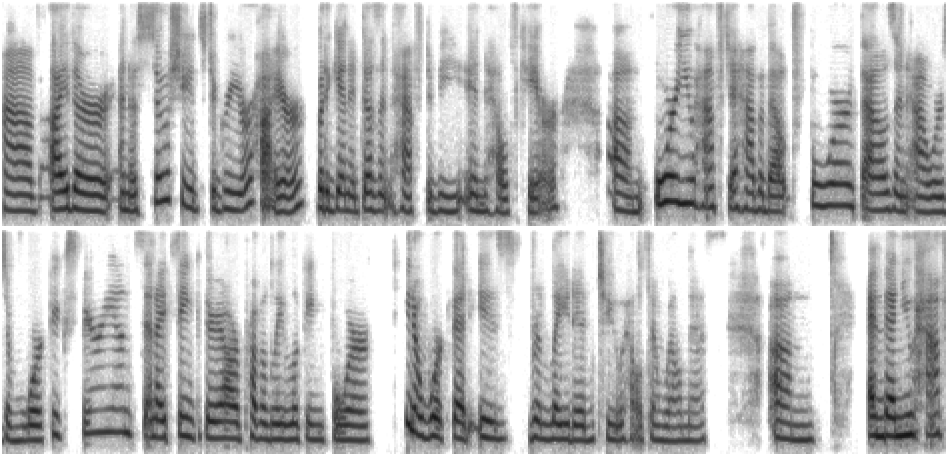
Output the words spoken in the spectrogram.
have either an associate's degree or higher, but again, it doesn't have to be in healthcare. Um, or you have to have about 4,000 hours of work experience. And I think they are probably looking for, you know, work that is related to health and wellness. Um, and then you have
